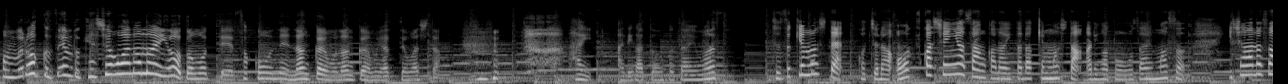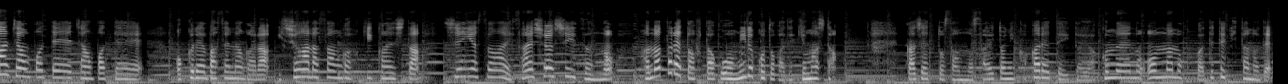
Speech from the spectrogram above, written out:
ブロック全部消し終わらないよと思って、そこをね、何回も何回もやってました。はい、ありがとうございます。続きまして、こちら、大塚信也さんからいただきました。ありがとうございます。石原さん、ちゃんぽてー、ちゃんぽてー。遅ればせながら、石原さんが吹き返した CSI 最終シーズンの放たれた双子を見ることができました。ガジェットさんのサイトに書かれていた役名の女の子が出てきたので、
